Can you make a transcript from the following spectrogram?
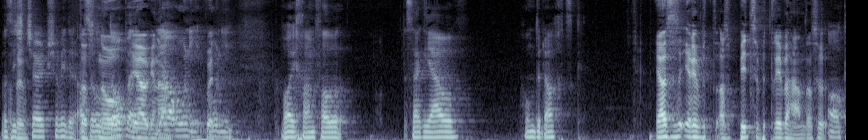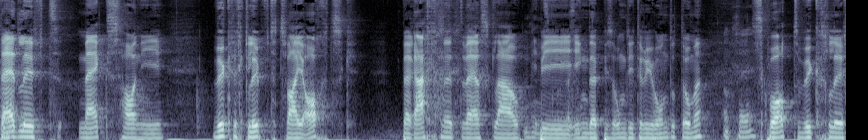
Was Also, ist Jerk schon wieder? Also noch- oben. ja, genau. Ja, ohne. Gut. ohne. Wo ich im Fall... Sage ich auch 180. Ja, also, ihr über- also ein bisschen übertrieben habt. Also, Okay. Deadlift Max habe ich wirklich gelüpft, 82. Berechnet wäre es, glaube ich, bei irgendetwas um die 300 rum. Okay. Squat wirklich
